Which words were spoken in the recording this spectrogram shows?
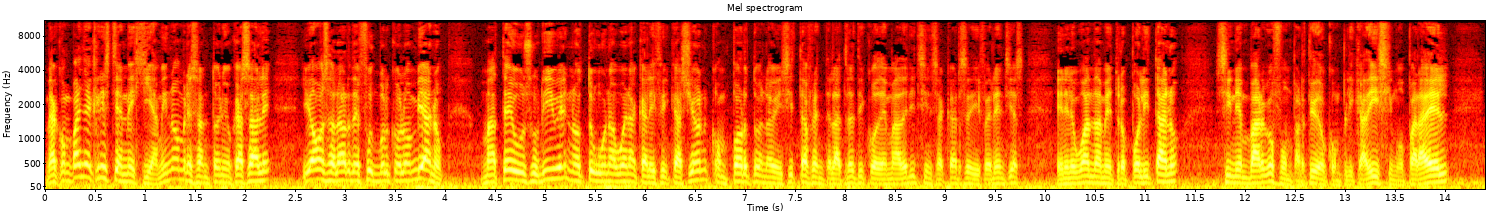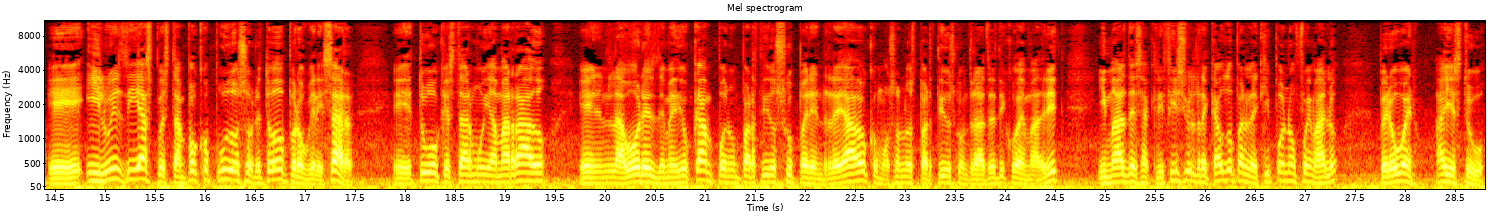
Me acompaña Cristian Mejía, mi nombre es Antonio Casale y vamos a hablar de fútbol colombiano. Mateus Uribe no tuvo una buena calificación con Porto en la visita frente al Atlético de Madrid sin sacarse diferencias en el Wanda Metropolitano. Sin embargo, fue un partido complicadísimo para él eh, y Luis Díaz pues tampoco pudo sobre todo progresar. Eh, tuvo que estar muy amarrado en labores de medio campo, en un partido súper enredado, como son los partidos contra el Atlético de Madrid, y más de sacrificio. El recaudo para el equipo no fue malo, pero bueno, ahí estuvo,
